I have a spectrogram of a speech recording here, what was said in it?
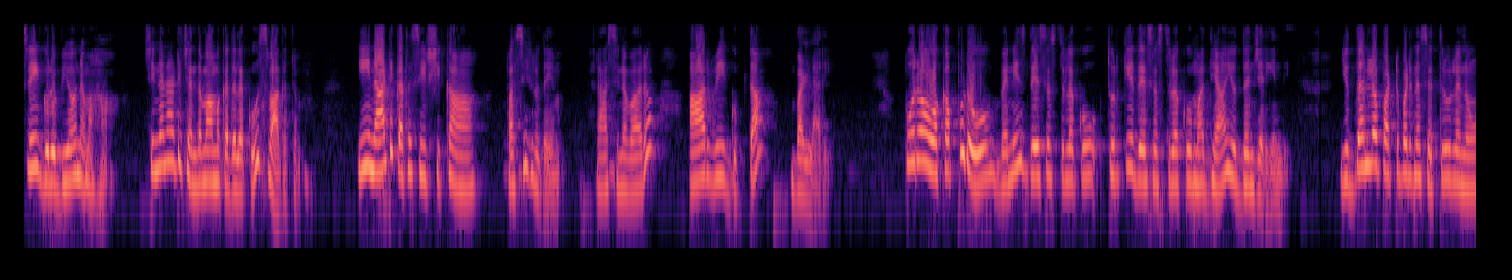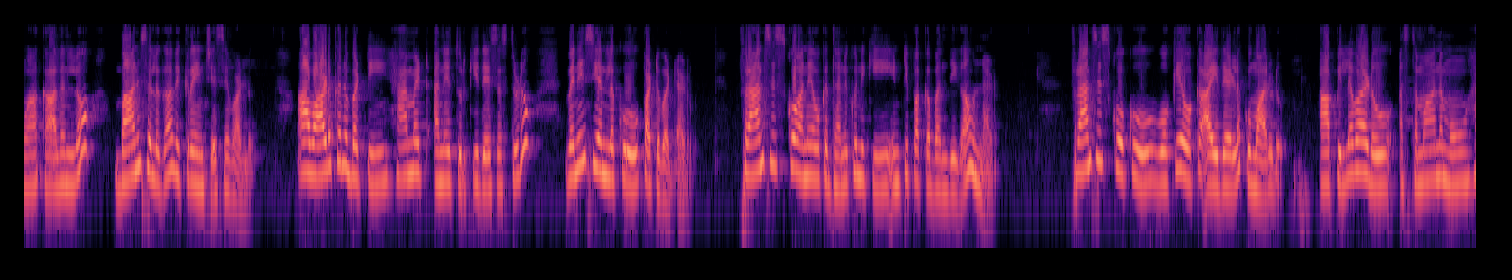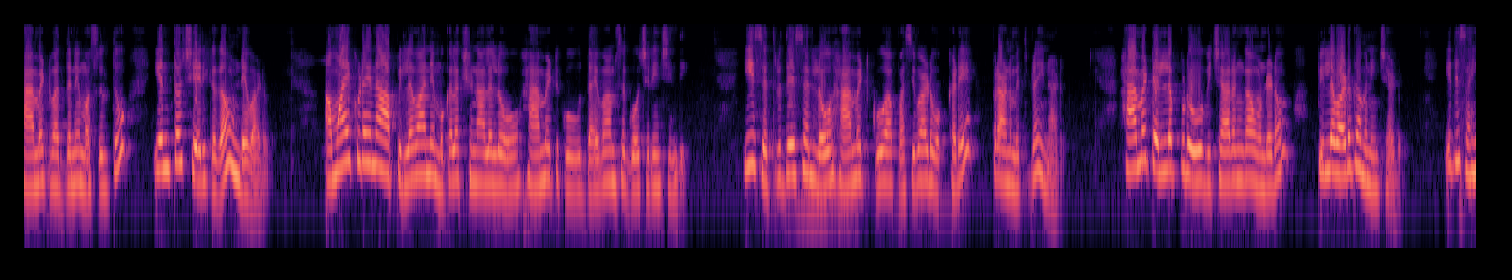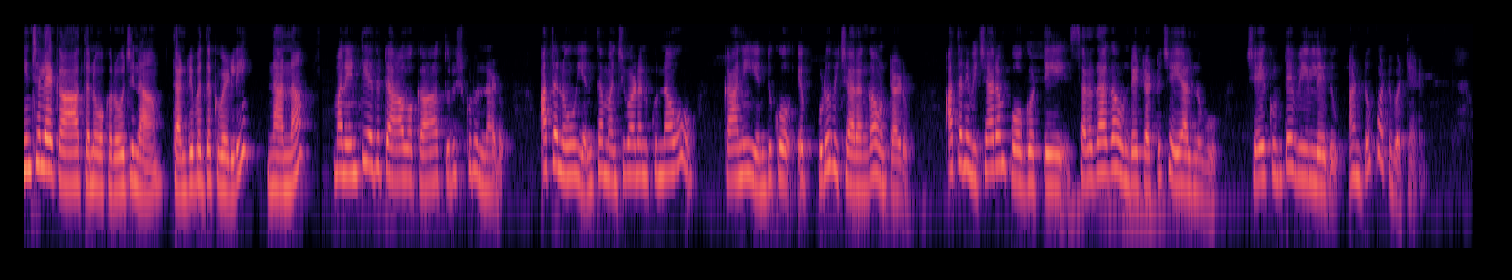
శ్రీ గురుభ్యో నమ. చిన్ననాటి చందమామ కథలకు స్వాగతం. ఈనాటి కథ శీర్షిక పసి హృదయం రాసినవారు ఆర్వి గుప్తా బళ్ళారి. పూర్వం ఒకప్పుడు వెనీస్ దేశస్థులకు తుర్కీ దేశస్థులకు మధ్య యుద్ధం జరిగింది. యుద్ధంలో పట్టుబడిన శత్రువులను ఆ కాలంలో బానిసలుగా విక్రయించేసేవాళ్ళు. ఆ వాడుకను బట్టి హ్యామెట్ అనే తుర్కీ దేశస్థుడు వెనీసియన్లకు పట్టుబడ్డాడు. ఫ్రాన్సిస్కో అనే ఒక ధనికునికి ఇంటి పక్క బందీగా ఉన్నాడు. ఫ్రాన్సిస్కోకు ఒకే ఒక ఐదేళ్ళ కుమారుడు. ఆ పిల్లవాడు అస్తమానము హ్యామెట్ వద్దనే మసులుతూ ఎంతో చేరికగా ఉండేవాడు. అమాయకుడైన ఆ పిల్లవాని ముఖ లక్షణాలలో హ్యామెట్కు దైవాంశ గోచరించింది. ఈ శత్రుదేశంలో హ్యామెట్కు ఆ పసివాడు ఒక్కడే ప్రాణమిత్రుడైనాడు. హ్యామెట్ ఎల్లప్పుడూ విచారంగా ఉండడం పిల్లవాడు గమనించాడు. ఇది సహించలేక అతను ఒక రోజున తండ్రి వద్దకు వెళ్ళి నాన్న మన ఇంటి ఎదుట ఒక తురుష్కుడున్నాడు అతను ఎంత మంచివాడనుకున్నావు? కానీ ఎందుకో ఎప్పుడూ విచారంగా ఉంటాడు. అతని విచారం పోగొట్టి సరదాగా ఉండేటట్టు చేయాలి నువ్వు. చేయకుంటే వీల్లేదు అంటూ పట్టుబట్టాడు.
